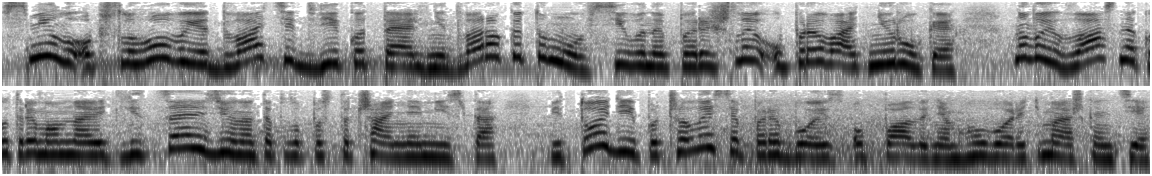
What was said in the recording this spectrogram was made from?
Смілу обслуговує 22 котельні. Два роки тому всі вони перейшли у приватні руки. Новий власник отримав навіть ліцензію на теплопостачання міста. Відтоді й почалися перебої з опаленням, говорять мешканці.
